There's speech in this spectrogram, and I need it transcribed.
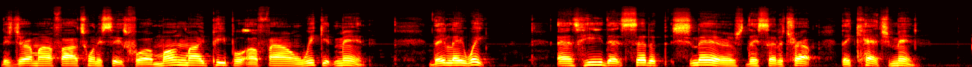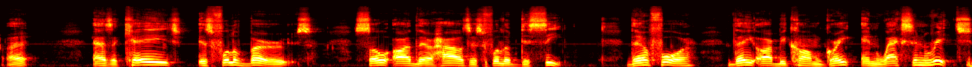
this Jeremiah 5:26 For among my people are found wicked men. They lay wait. As he that setteth snares, they set a trap, they catch men. Right? As a cage is full of birds, so are their houses full of deceit. Therefore, they are become great and waxen rich.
